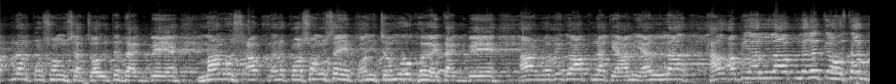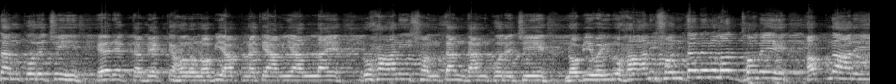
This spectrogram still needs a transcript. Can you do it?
আপনার প্রশংসা চলতে থাকবে, মানুষ আপনার প্রশংসায় পঞ্চমুখ হয়ে থাকবে। আর নবী গো, আপনাকে আমি আল্লাহ আমি আল্লাহ আপনাকে কাউসার দান করেছি। এর একটা ব্যাখ্যা হলো, নবী, আপনাকে আমি আল্লাহ রুহানি সন্তান দান করেছি। নবী ওই রুহানি সন্তানের মাধ্যমে, আপনার এই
